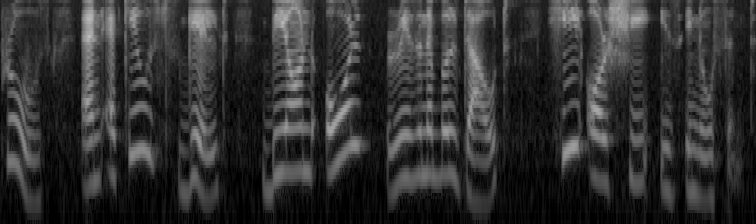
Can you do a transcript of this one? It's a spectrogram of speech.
proves an accused's guilt beyond all reasonable doubt, he or she is innocent.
